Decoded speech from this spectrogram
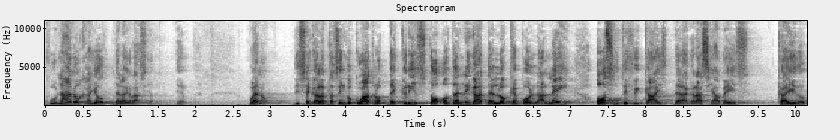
Fulano cayó de la gracia. Bien. Bueno, dice Gálatas 5:4, de Cristo os desligaste lo que por la ley os justificáis, de la gracia habéis caído.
